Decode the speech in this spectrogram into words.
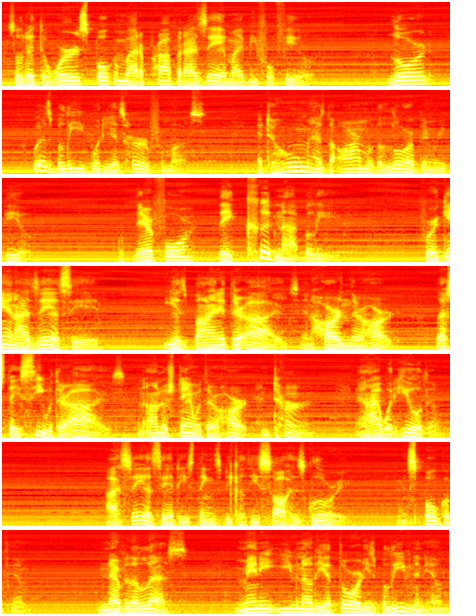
so that the words spoken by the prophet Isaiah might be fulfilled. Lord, who has believed what he has heard from us? And to whom has the arm of the Lord been revealed? Therefore, they could not believe. For again Isaiah said, He has blinded their eyes and hardened their heart, lest they see with their eyes and understand with their heart and turn and I would heal them. Isaiah said these things because he saw his glory and spoke of him. Nevertheless, many even of the authorities believed in him,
